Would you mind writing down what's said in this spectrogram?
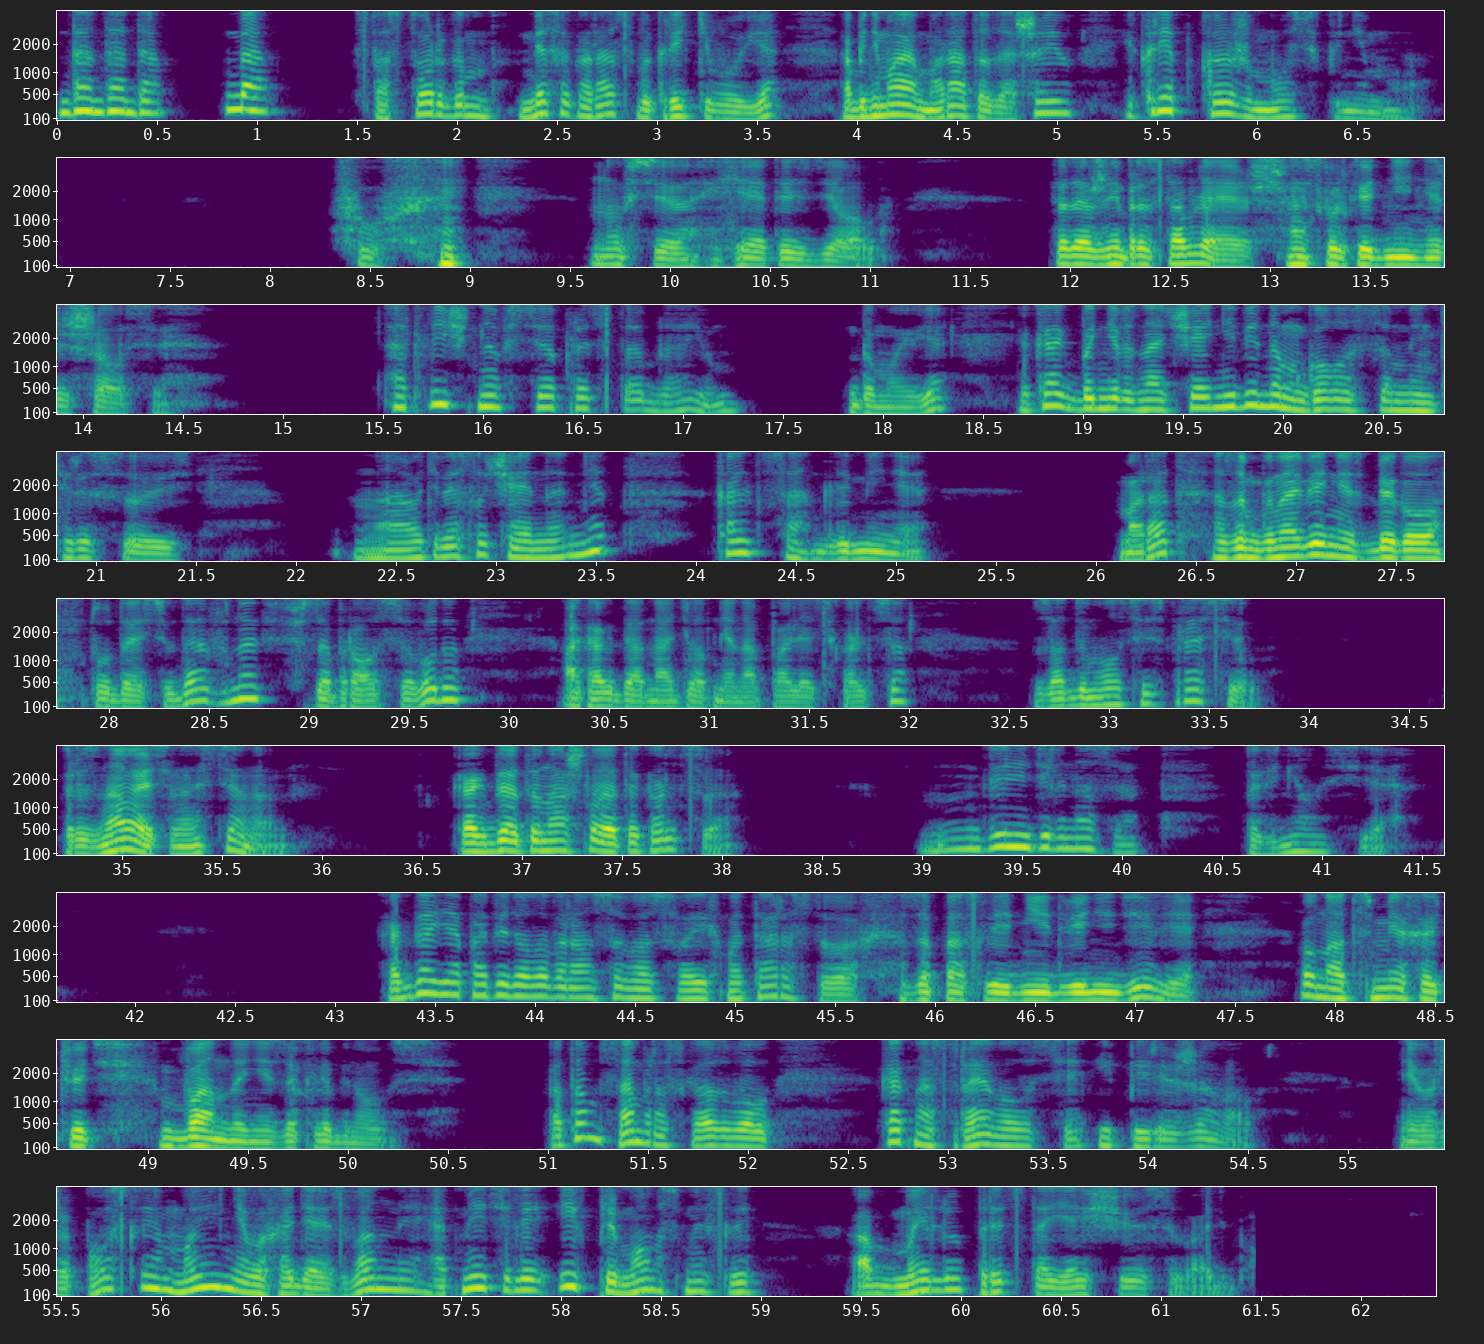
«Да-да-да, да!» С восторгом несколько раз выкрикиваю я, обнимаю Марата за шею и крепко жмусь к нему. Фух, ну все, я это сделал. Ты даже не представляешь, сколько дней не решался. Отлично все представляю. Думаю я, и как бы невзначай невинным голосом интересуюсь. «А у тебя, случайно, нет кольца для меня?» Марат за мгновение сбегал туда-сюда, вновь забрался в воду, а когда надел мне на палец кольцо, задумался и спросил. Признавайся, Настена, когда ты нашла это кольцо? Две недели назад, повинилась я. Когда я поведала Воронцову о своих мытарствах за последние две недели, он от смеха чуть в ванной не захлебнулся. Потом сам рассказывал, как настраивался и переживал. И уже после мы, не выходя из ванны, отметили и в прямом смысле обмылю предстоящую свадьбу.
